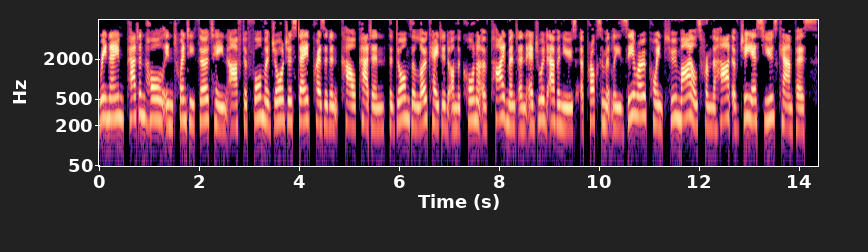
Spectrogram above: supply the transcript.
Renamed Patton Hall in 2013 after former Georgia State President Carl Patton, the dorms are located on the corner of Piedmont and Edgewood Avenues, approximately 0.2 miles from the heart of GSU's campus.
